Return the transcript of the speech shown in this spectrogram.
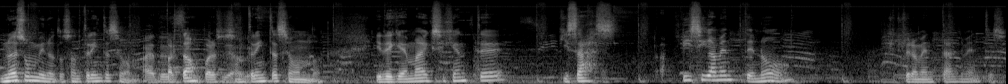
no es un minuto, son 30 segundos. Ah, 30 Partamos por eso, ya, son ok. 30 segundos. Y de que es más exigente, quizás físicamente no, pero mentalmente sí.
